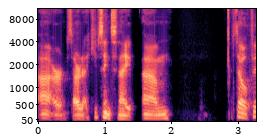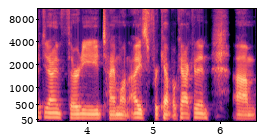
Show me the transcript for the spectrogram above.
Uh, or sorry, I keep saying tonight. Um, so 59 30 time on ice for Kaapo Kähkönen. Um,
